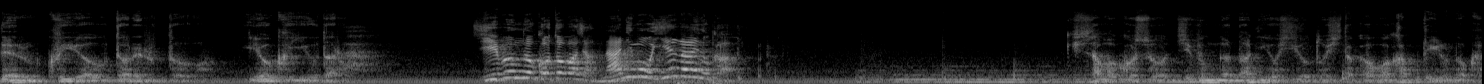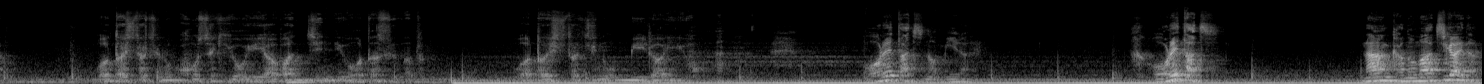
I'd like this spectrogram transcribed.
出る杭は打たれるとよく言うだろう。自分の言葉じゃ何も言えないのか様こそ自分が何をしようとしたか分かっているのか。私たちの功績を野蛮人に渡すなど。私たちの未来を。俺たちの未来？俺たち？なんかの間違いだろ。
